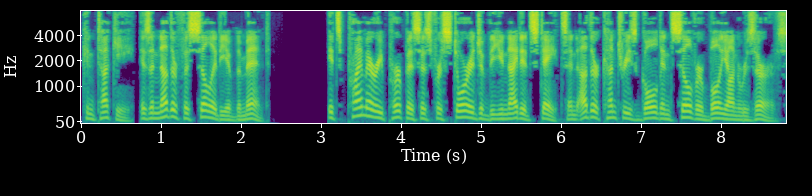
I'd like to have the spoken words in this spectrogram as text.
Kentucky, is another facility of the Mint. Its primary purpose is for storage of the United States and other countries' gold and silver bullion reserves.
